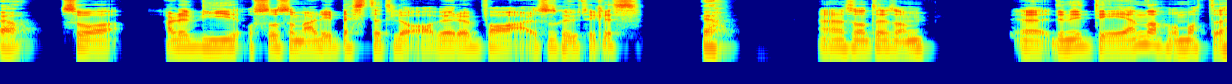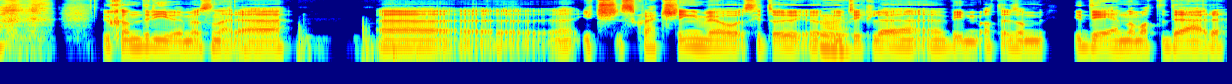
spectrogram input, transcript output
Ja. så er det vi også som er de beste til å avgjøre hva er det som skal utvikles. Ja. Eh, Sånn at det er sånn eh, Den ideen da, om at eh, du kan drive med sånn derre uh, itch-scratching ved å sitte og Mm. utvikle eh, Vim at det er liksom, Ideen om at det er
